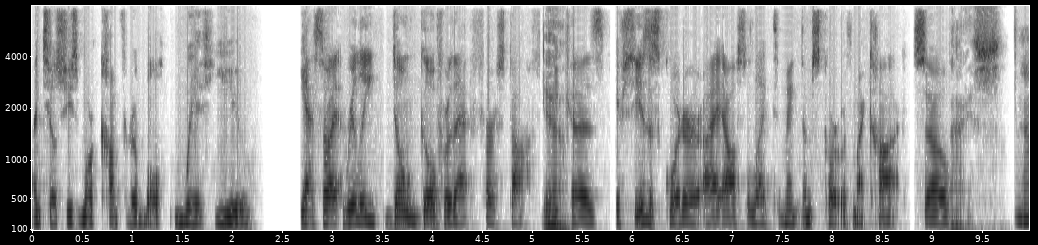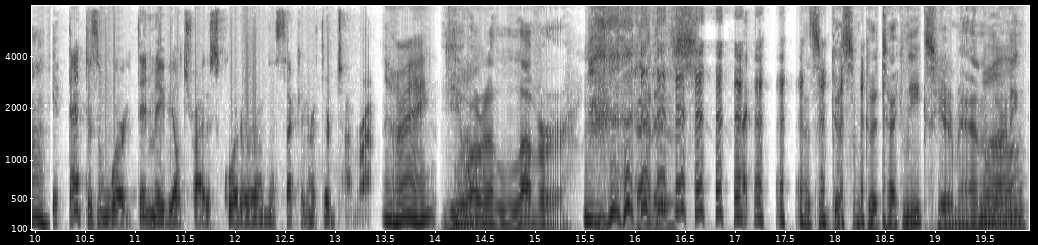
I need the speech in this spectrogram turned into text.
until she's more comfortable with you. Yeah, so I really don't go for that first off Yeah. because if she is a squirter, I also like to make them squirt with my cock. So Nice. Oh, if that doesn't work, then maybe I'll try the squirter on the second or third time around. all right. You Well, are a lover. That is that's a good some good techniques here, man. Well- Learning.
